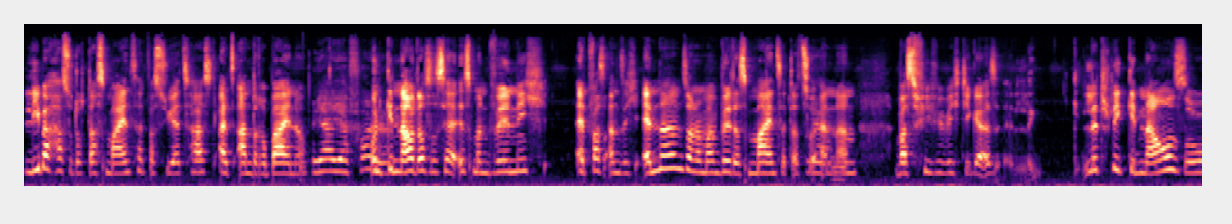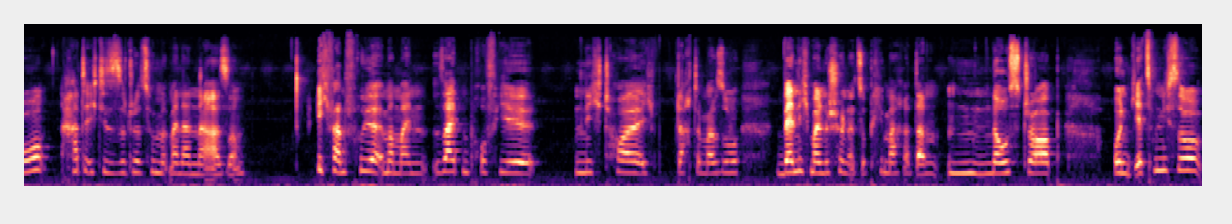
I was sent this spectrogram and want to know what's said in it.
lieber hast du doch das Mindset, was du jetzt hast, als andere Beine. Ja, ja, voll. Und genau das ist ja ist, man will nicht etwas an sich ändern, sondern man will das Mindset dazu Ja. ändern, was viel, viel wichtiger ist. Literally genauso hatte ich diese Situation mit meiner Nase. Ich fand früher immer mein Seitenprofil nicht toll. Ich dachte immer so, wenn ich mal eine Schönheits-OP mache, dann Nose Job. Und jetzt bin ich so,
